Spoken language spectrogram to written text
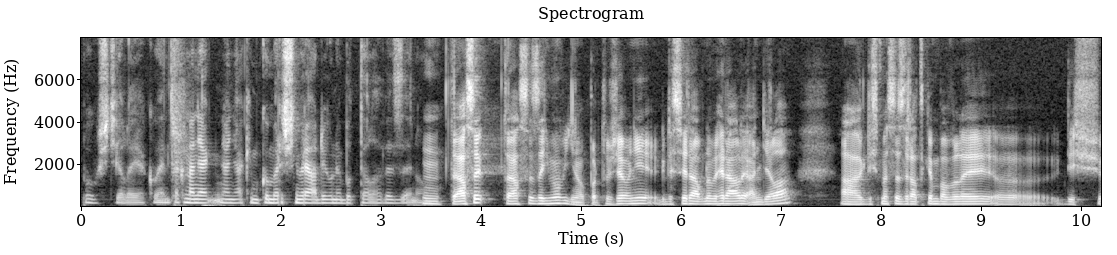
pouštěli jako jen tak na, nějak, na nějakém komerčním rádiu nebo televizi. No. Hmm, to, je asi, to je asi zajímavý, no, protože oni kdysi dávno vyhráli Anděla a když jsme se s Radkem bavili, uh, když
